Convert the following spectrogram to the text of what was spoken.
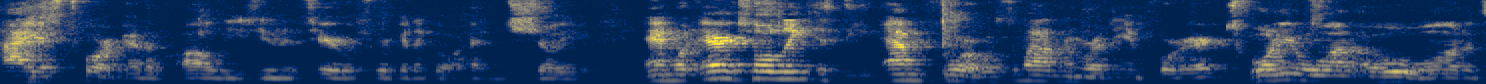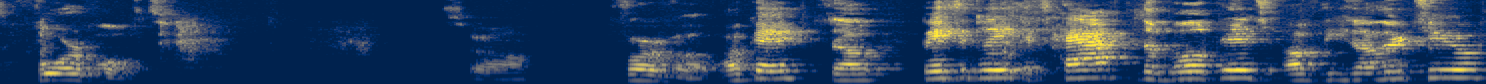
highest torque out of all these units here, which we're going to go ahead and show you. And what Eric's holding is the M4. What's the model number on the M4, Eric? 2101. It's a 4 volt. So, 4 volt. Okay, so basically it's half the voltage of these other two,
